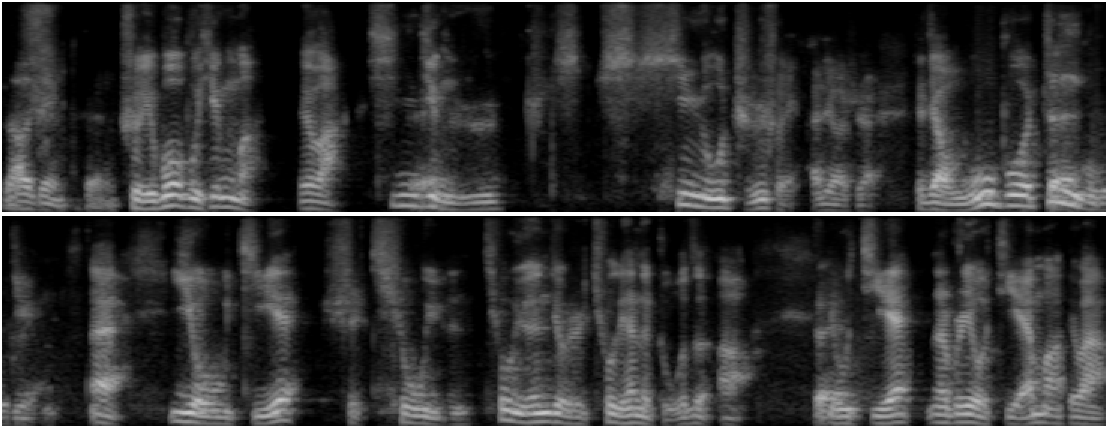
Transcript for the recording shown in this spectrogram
老井，对，水波不兴嘛。对吧？心静如心如止水，它就是这叫无波真古井。哎，有节是秋云，秋云就是秋天的竹子啊。有节，那不是有节吗？对吧？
